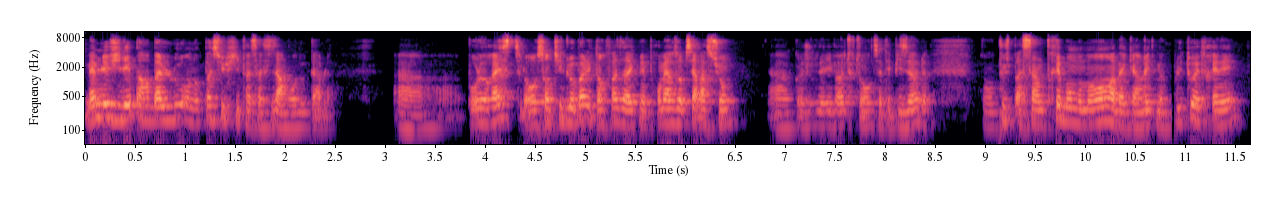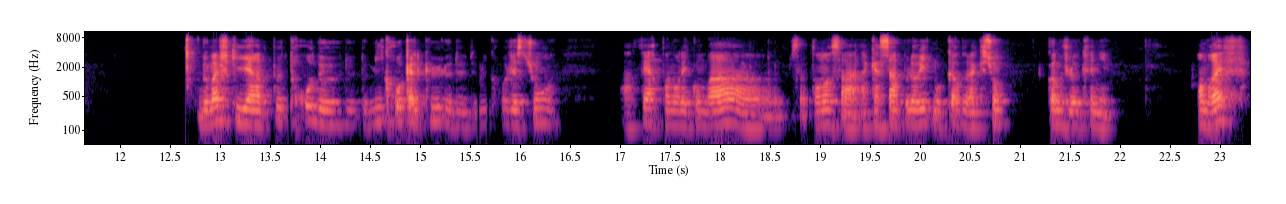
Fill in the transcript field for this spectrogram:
Même les gilets par balles lourds n'ont pas suffi face à ces armes redoutables. Euh, pour le reste, le ressenti global est en phase avec mes premières observations euh, que je vous ai livrées tout au long de cet épisode. On a tous passé un très bon moment avec un rythme plutôt effréné. Dommage qu'il y ait un peu trop de, micro-calculs, de, micro-gestion à faire pendant les combats. Euh, ça a tendance à, casser un peu le rythme au cœur de l'action, comme je le craignais. En bref,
